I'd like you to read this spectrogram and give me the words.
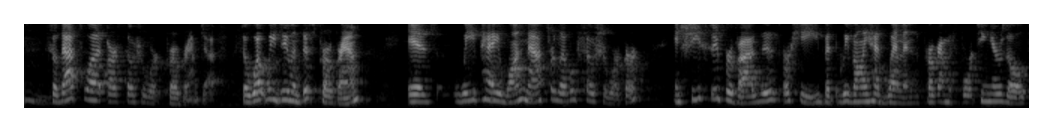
Hmm. So that's what our social work program does. So, what we do in this program is we pay one master level social worker and she supervises, or he, but we've only had women. The program is 14 years old.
